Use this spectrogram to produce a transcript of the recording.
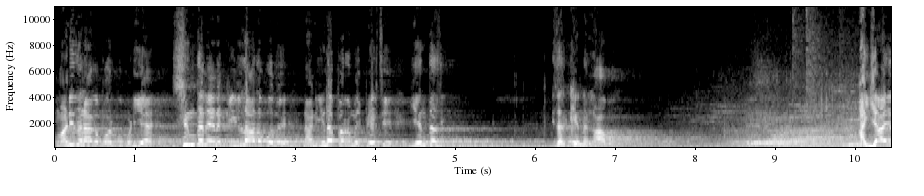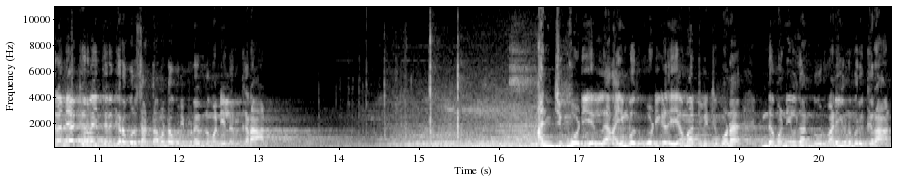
மனிதனாக பார்க்கக்கூடிய சிந்தனை எனக்கு இல்லாத போது நான் இனப்பெருமை பேசி எந்த இதற்கு என்ன லாபம்? ஐயாயிரம் ஏக்கர் வைத்திருக்கிற ஒரு சட்டமன்ற உறுப்பினர் இந்த மண்ணில் இருக்கிறார். அஞ்சு கோடி இல்ல ஐம்பது கோடிகளை ஏமாற்றி விட்டு போன இந்த மண்ணில் தான் ஒரு வணிகனும் இருக்கிறான்.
